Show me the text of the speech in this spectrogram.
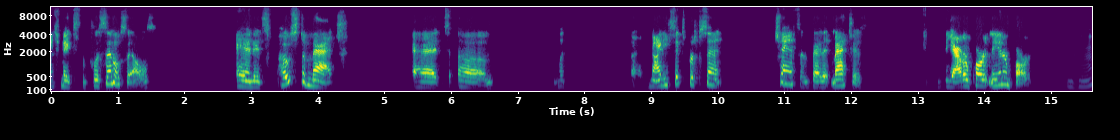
which makes the placental cells, and it's supposed to match at um, with ninety-six percent chances that it matches the outer part and the inner part. Mhm.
